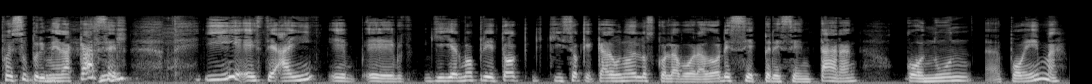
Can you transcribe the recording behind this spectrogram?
fue su primera cárcel. Y este ahí eh, eh, Guillermo Prieto quiso que cada uno de los colaboradores se presentaran con un poema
